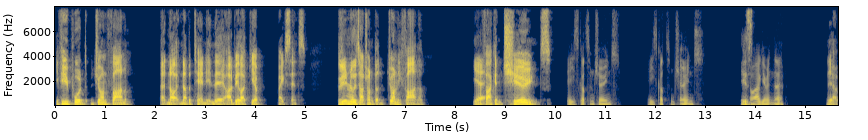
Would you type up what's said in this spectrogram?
If you put John Farnham at night number ten in there, I'd be like, "Yep, makes sense." We didn't really touch on it, but Johnny Farnham, yeah. fucking tunes. He's got some tunes. He's got some tunes. He's No argument there. Yeah.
